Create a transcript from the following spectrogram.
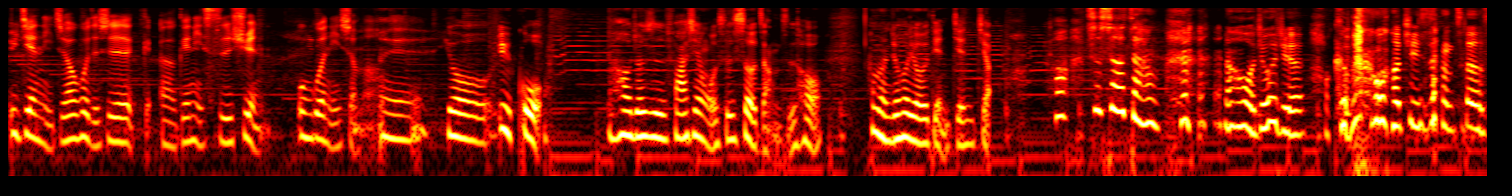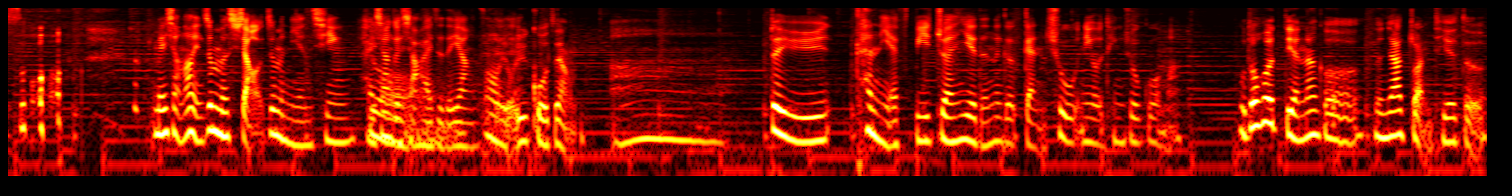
遇见你之后，或者是呃给你私讯问过你什么？哎、欸，有遇过，然后就是发现我是社长之后，他们就会有一点尖叫，哦，是社长，然后我就会觉得好可怕，我要去上厕所。没想到你这么小，这么年轻，还像个小孩子的样子。哦，有遇过这样啊？对于。看你 FB 专业的那个感触，你有听说过吗？我都会点那个人家转贴的。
